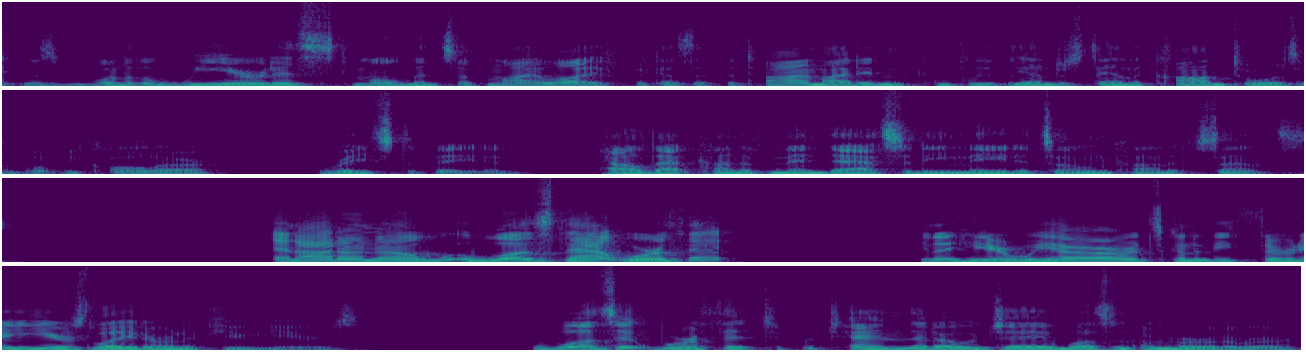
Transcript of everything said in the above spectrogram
It was one of the weirdest moments of my life because at the time I didn't completely understand the contours of what we call our race debate. And how that kind of mendacity made its own kind of sense. And I don't know, was that worth it? You know, here we are. It's going to be 30 years later in a few years. was it worth it to pretend that OJ wasn't a murderer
